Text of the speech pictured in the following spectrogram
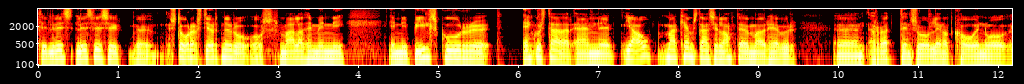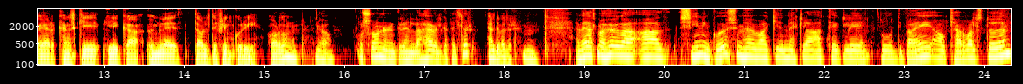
til liðs, liðsvið sig uh, stórar stjörnur og, og smalað þeim inn í, inn í bílskúr einhver staðar. En já, maður kemst ansi langt ef maður hefur um, rödd eins og Leonard Cohen og er kannski líka umleið dálítið flinkur í orðunum. Já. og sonurinn greinlega hefilgapiltur. Heldur betur en við ætlum að huga að síningu sem hefur vakið mikla aðtegli út í bæ á kjarvalstöðum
